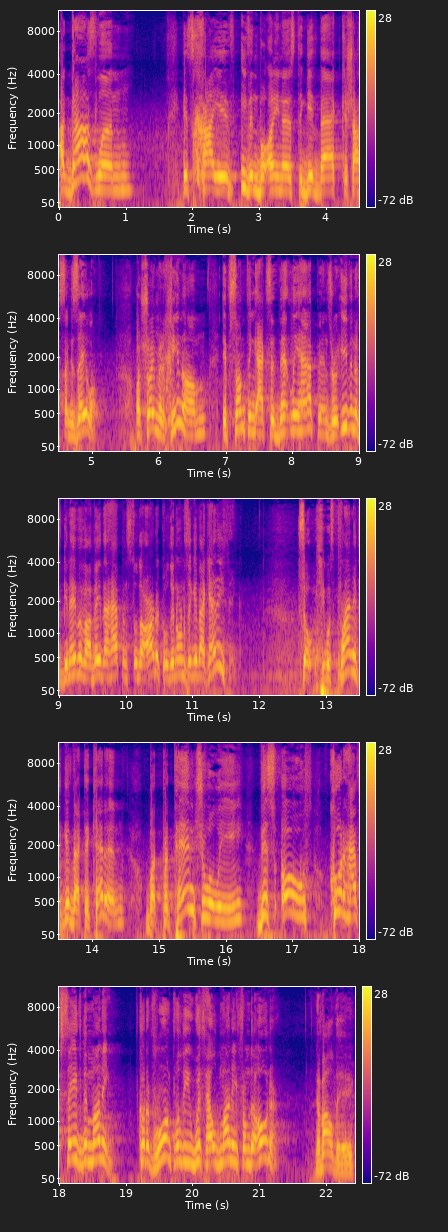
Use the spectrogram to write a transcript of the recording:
A Gazlan is chayiv even bo'oines to give back kashas gzela. A shoymer chinam, if something accidentally happens, or even if geneva vaveda happens to the article, they don't have to give back anything. So he was planning to give back the keren, but potentially this oath could have saved the money could have wrongfully withheld money from the owner. Gavaldik.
